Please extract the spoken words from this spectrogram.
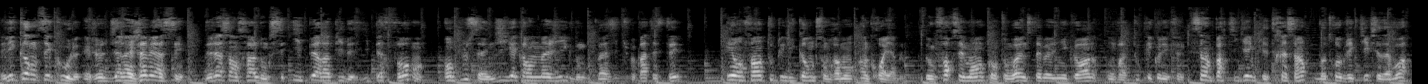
Les licornes c'est cool, et je le dirai jamais assez. Déjà c'est un donc c'est hyper rapide et hyper fort. En plus ça a une gigacorne magique, donc vas-y tu peux pas tester. Et enfin, toutes les licornes sont vraiment incroyables. Donc forcément, quand on voit une stable unicorn, on va toutes les collectionner. C'est un party game qui est très simple. Votre objectif, c'est d'avoir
